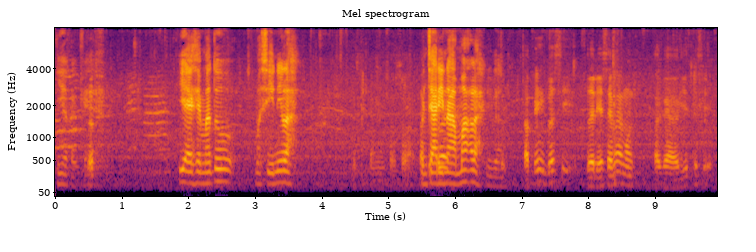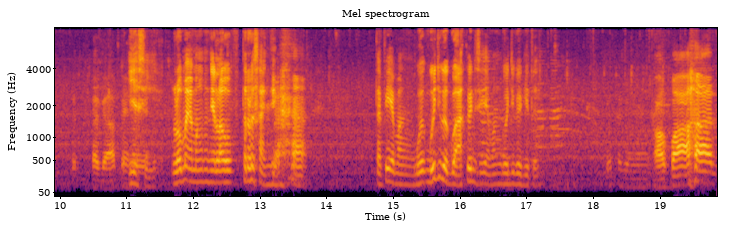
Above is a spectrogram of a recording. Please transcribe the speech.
Iya kayak iya SMA tuh masih inilah. Tapi mencari gua- nama lah juga tapi gue sih dari SMA emang kagak gitu sih. Kagak apa ya iya sih. Lo mah emang nyelau terus anjing tapi emang gue gue juga gue akuin sih emang gue juga gitu. Apaan?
